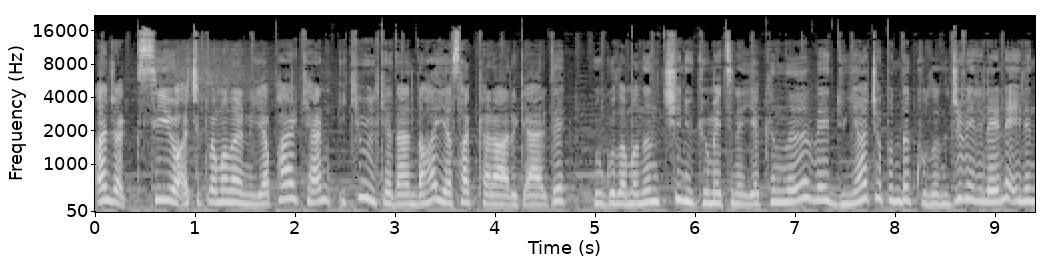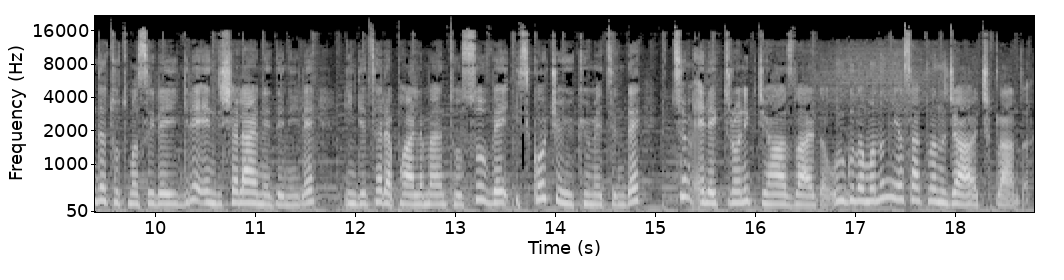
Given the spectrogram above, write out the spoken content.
Ancak CEO açıklamalarını yaparken iki ülkeden daha yasak kararı geldi. Uygulamanın Çin hükümetine yakınlığı ve dünya çapında kullanıcı verilerini elinde tutmasıyla ilgili endişeler nedeniyle İngiltere parlamentosu ve İskoçya hükümetinde tüm elektronik cihazlarda uygulamanın yasaklanacağı açıklandı.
